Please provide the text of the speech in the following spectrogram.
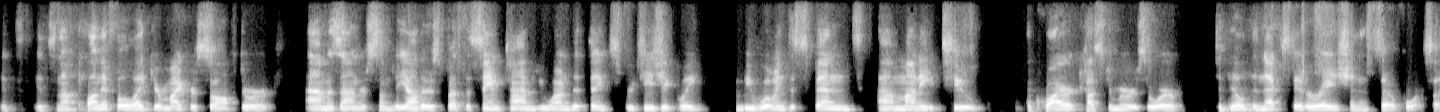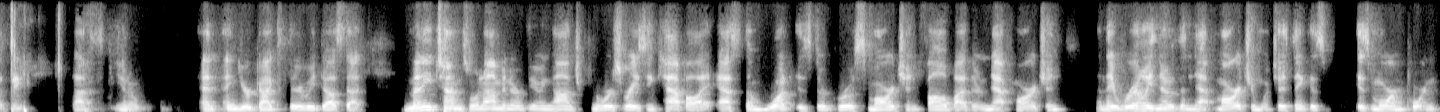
it's, it's not plentiful like your Microsoft or Amazon or some of the others. But at the same time, you want them to think strategically and be willing to spend uh, money to acquire customers or to build the next iteration and so forth. So I think that's you know, and and your guy clearly does that many times when I'm interviewing entrepreneurs raising capital, I ask them what is their gross margin followed by their net margin. And they rarely know the net margin, which I think is, is more important.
